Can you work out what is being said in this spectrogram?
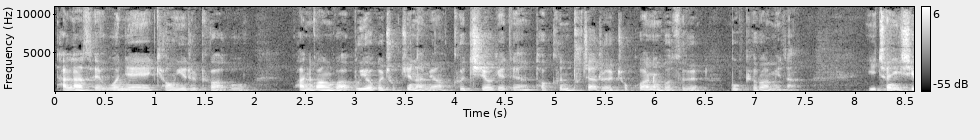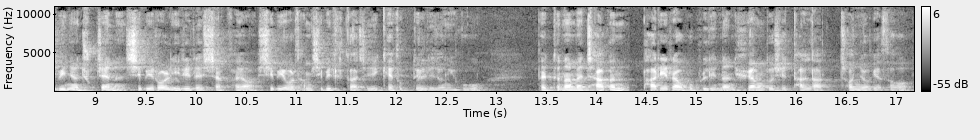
달랏의 원예의 경의를 표하고 관광과 무역을 촉진하며 그 지역에 대한 더 큰 투자를 촉구하는 것을 목표로 합니다. 2022년 축제는 11월 1일에 시작하여 12월 31일까지 계속될 예정이고 베트남의 작은 파리라고 불리는 휴양도시 달랏 전역에서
